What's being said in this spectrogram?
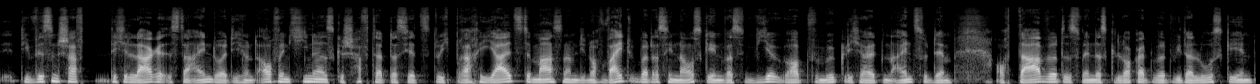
die wissenschaftliche Lage ist da eindeutig. Und auch wenn China es geschafft hat, das jetzt durch brachialste Maßnahmen, die noch weit über das hinausgehen, was wir überhaupt für möglich halten, einzudämmen, auch da wird es, wenn das gelockert wird, wieder losgehen.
